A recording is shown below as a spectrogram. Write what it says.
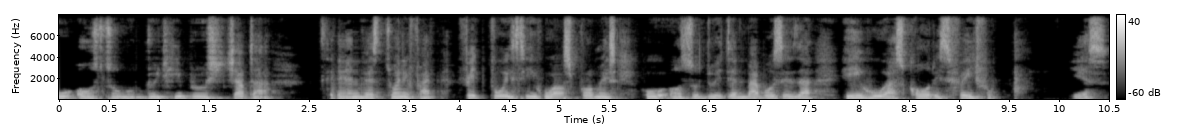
who also will do it. Hebrews chapter 10 verse 25 faithful is he who has promised who also do it. And bible says that he who has called is faithful. Yes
